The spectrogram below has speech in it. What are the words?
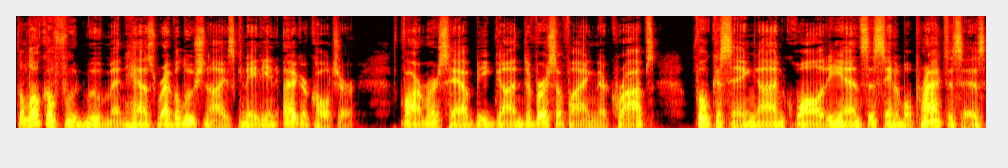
The local food movement has revolutionized Canadian agriculture. Farmers have begun diversifying their crops, focusing on quality and sustainable practices,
